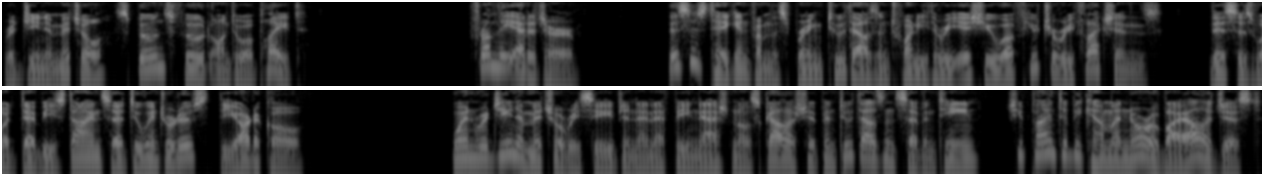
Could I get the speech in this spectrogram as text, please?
Regina Mitchell spoons food onto a plate. From the editor. This is taken from the spring 2023 issue of Future Reflections. This is what Debbie Stein said to introduce the article. When Regina Mitchell received an NFB National Scholarship in 2017, she planned to become a neurobiologist.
